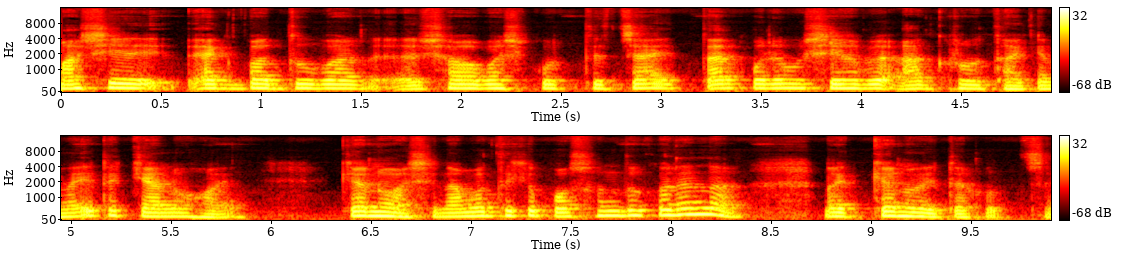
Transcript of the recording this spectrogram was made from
মাসে একবার, দুবার সহবাস করতে চায়, তারপরেও সেভাবে আগ্রহ থাকে না। এটা কেন হয়? কেন আসে না? আমার দিকে পছন্দ করে না? না কেন এটা হচ্ছে?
